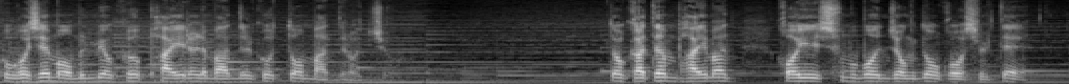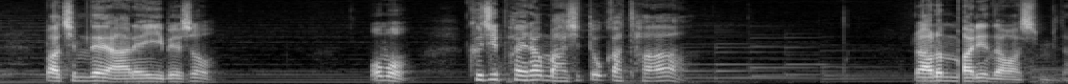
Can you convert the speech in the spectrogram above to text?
그곳에 머물며 그 파이를 만들고 또 만들었죠. 똑같은 파이만 거의 20번 정도 구웠을 때 마침내 아내 입에서 어머 그 집 파이랑 맛이 똑같아 라는 말이 나왔습니다.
